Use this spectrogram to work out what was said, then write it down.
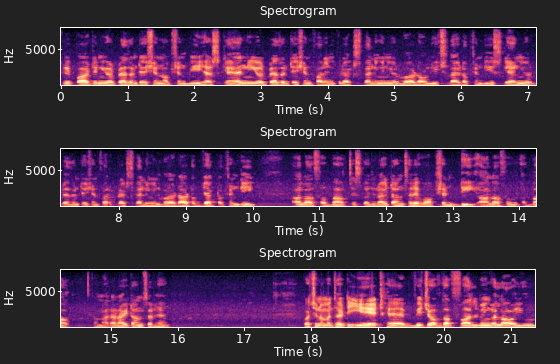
clip art in your presentation option B है scan your presentation for incorrect spelling in your word on each slide option D scan your presentation for correct spelling in word art object option D all of above इसका जो राइट आंसर है वो option D all of above हमारा राइट आंसर है। क्वेश्चन नंबर थर्टी एट है which of the following allow you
